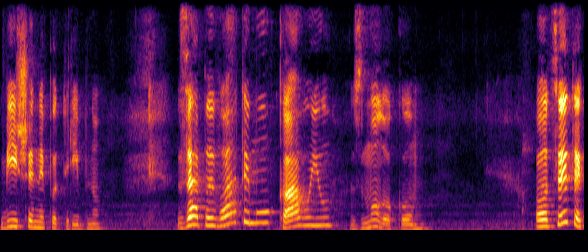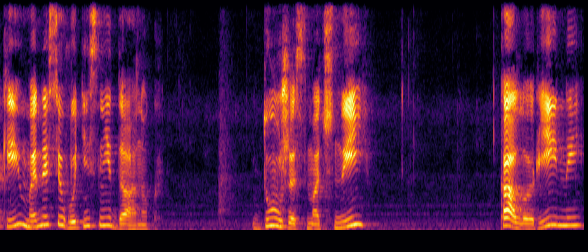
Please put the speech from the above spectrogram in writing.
більше не потрібно. Запиватиму кавою з молоком. Оце такий в мене сьогодні сніданок. Дуже смачний, калорійний,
